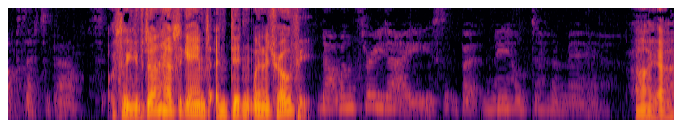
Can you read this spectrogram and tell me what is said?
upset about. so you've done House of Games and didn't win a trophy? No, I won three days, but Neil Delamere. Oh, yeah.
